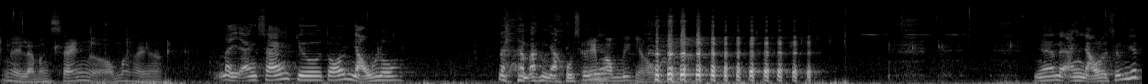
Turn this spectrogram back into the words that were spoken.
Cái này làm ăn sáng nữa ổn á thầy ha. Cái này ăn sáng trưa tối nhậu luôn. Nó làm ăn nhậu sướng em nhất. không biết nhậu nha này ăn nhậu là sướng nhất.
